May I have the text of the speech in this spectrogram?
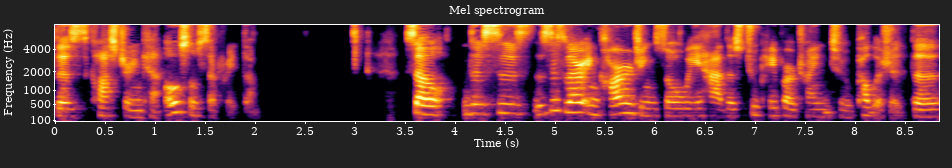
this clustering can also separate them. So this is this is very encouraging. So we had this two paper trying to publish it. The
